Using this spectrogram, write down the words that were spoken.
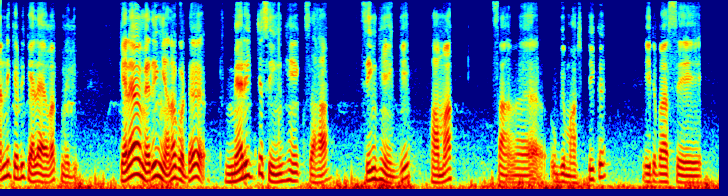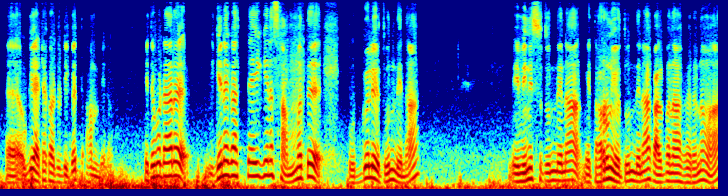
යන්නේ කෙඩි කැලෑවක් මැදි. කැලෑව මැදින් යනකොට මැරිච්ච සිංහෙක් සහ සිංහෙක්ගේ හමක් උගේ මස් ටික ඊට පස්සේ උගේ ඇටකටු ටික හම්බෙනවා. එතකොට අර ඉගෙන ගත්තයි කියන සම්මත පුද්ගලයෝ තුන් දෙනා මේ මිනිස්සු තුන් දෙනා මේ තරුණියෝ තුන් දෙනා කල්පනා කරනවා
